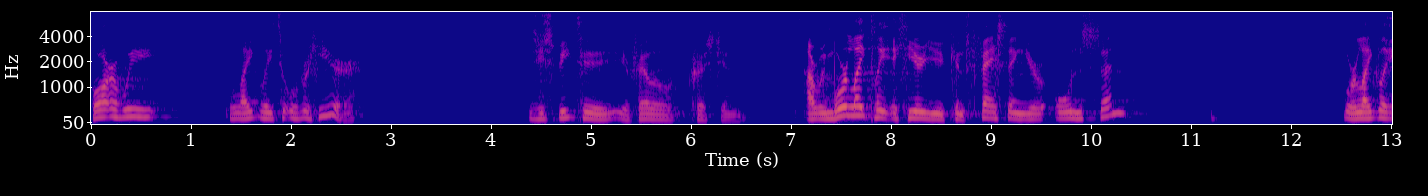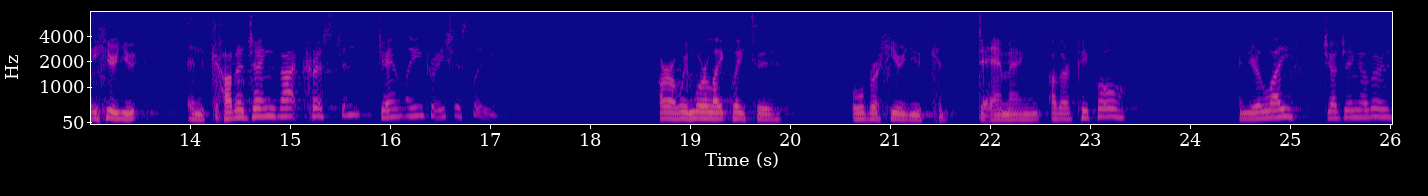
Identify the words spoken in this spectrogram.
what are we likely to overhear? As you speak to your fellow Christian, are we more likely to hear you confessing your own sin? More likely to hear you encouraging that Christian gently and graciously? Or are we more likely to overhear you condemning other people in your life, judging others?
